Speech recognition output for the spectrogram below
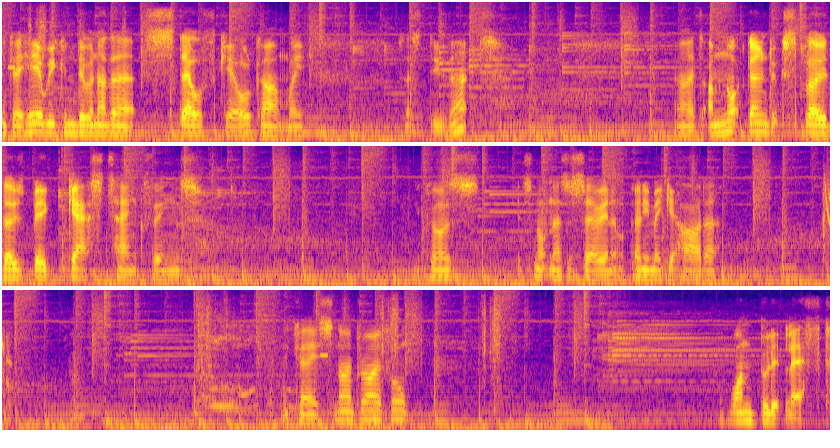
Okay, here we can do another stealth kill, can't we? Let's do that. Right, I'm not going to explode those big gas tank things because it's not necessary and it'll only make it harder. Okay, sniper rifle. One bullet left.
